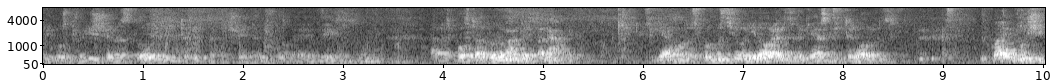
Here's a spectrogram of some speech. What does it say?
ricostruisce la storia di tutta questa faccenda, questo è vero. insomma. La risposta alla tua domanda è banale, si chiama trasformazione di Lorenz perché ha scritto Lorenz, il quale non ci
